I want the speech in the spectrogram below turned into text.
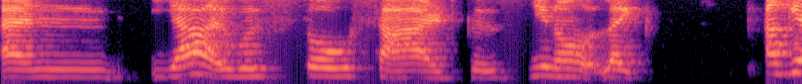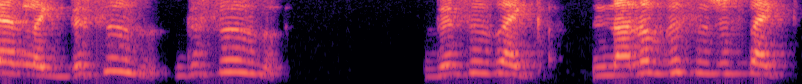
And yeah it was so sad because you know like again like this is this is this is like none of this is just like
